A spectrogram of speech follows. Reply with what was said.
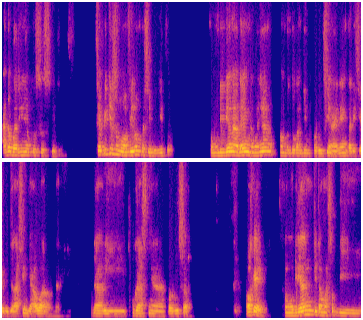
ada bajunya khusus gitu. Saya pikir semua film pasti begitu. Kemudian ada yang namanya pembentukan tim produksi. Nah, ini yang tadi saya udah jelasin di awal dari dari tugasnya produser. Oke, kemudian kita masuk di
